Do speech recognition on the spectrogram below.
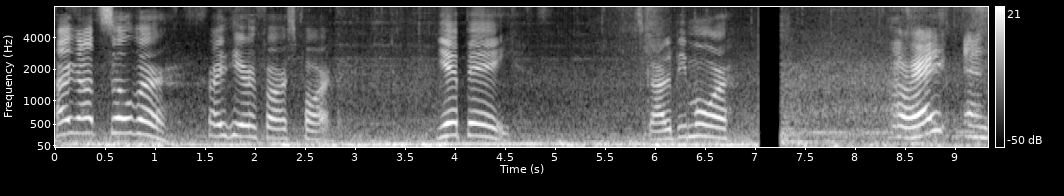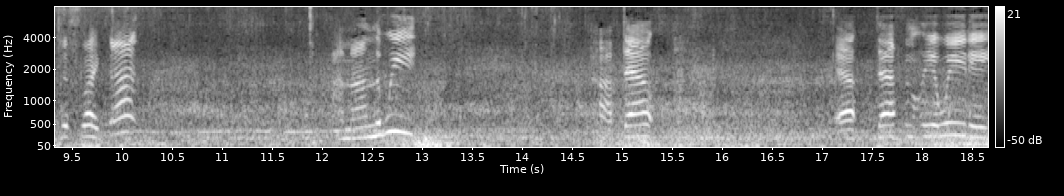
I got silver right here in Forest Park. Yippee! It's got to be more. All right, and just like that, I'm on the wheat popped out. Yep, definitely a weedy.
